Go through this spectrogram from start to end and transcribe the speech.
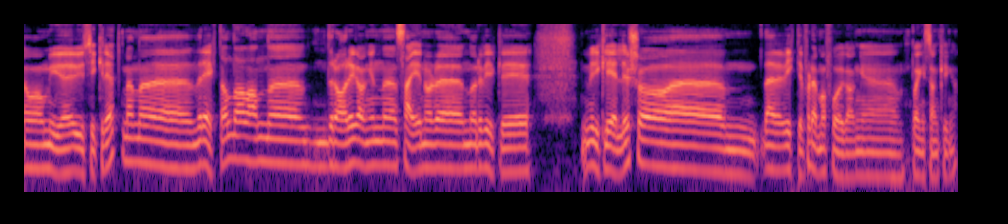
og mye usikkerhet. Men uh, Rekdal da, han uh, drar i gang en seier når det, når det virkelig, virkelig, gjelder. Så det er viktig for dem å få i gang poengstankinga.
